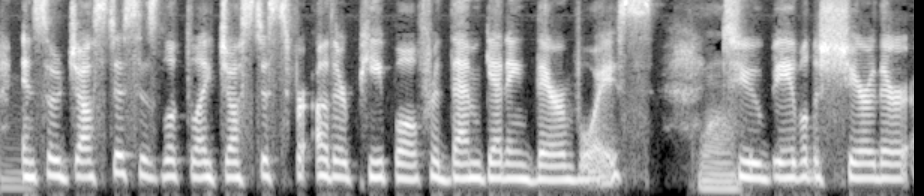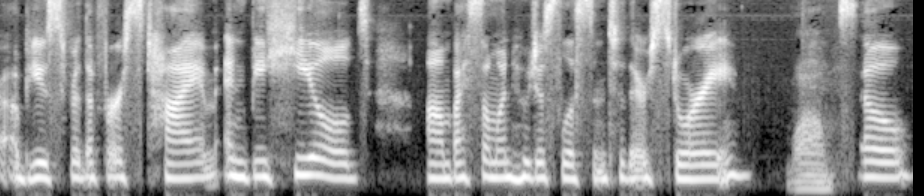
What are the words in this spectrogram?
Mm. And so justice has looked like justice for other people, for them getting their voice Wow. to be able to share their abuse for the first time and be healed um, by someone who just listened to their story. Wow. So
